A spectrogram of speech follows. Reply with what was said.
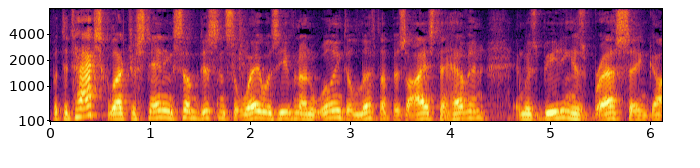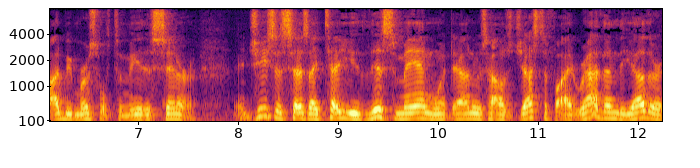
But the tax collector, standing some distance away, was even unwilling to lift up his eyes to heaven and was beating his breast, saying, God, be merciful to me, the sinner. And Jesus says, I tell you, this man went down to his house justified rather than the other.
